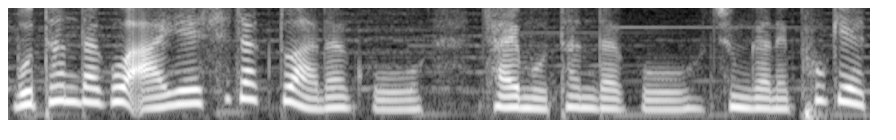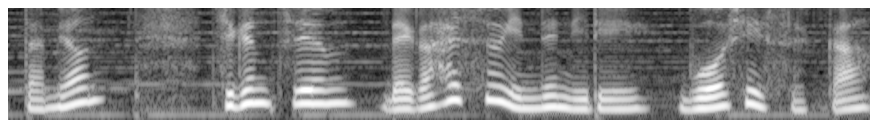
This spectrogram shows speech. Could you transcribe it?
못한다고 아예 시작도 안 하고 잘 못한다고 중간에 포기했다면 지금쯤 내가 할 수 있는 일이 무엇이 있을까?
